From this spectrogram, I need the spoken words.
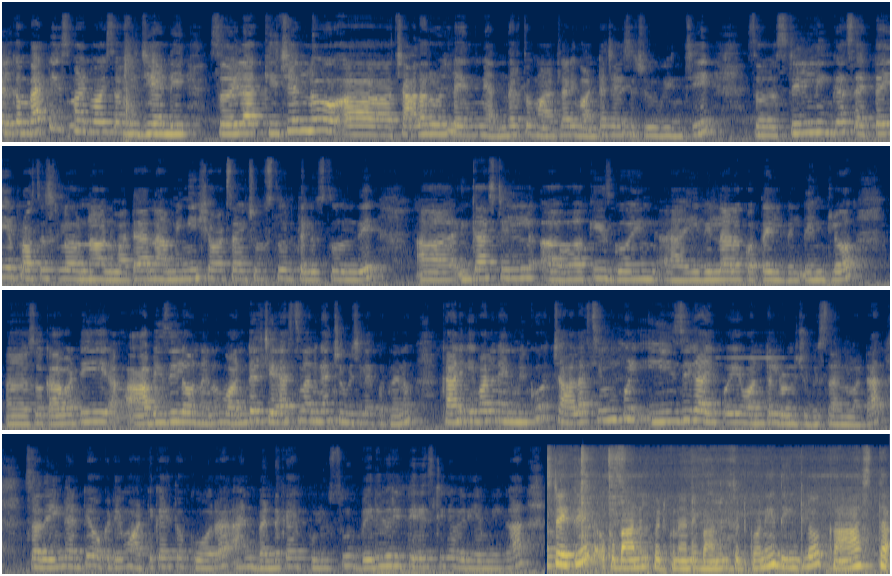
Welcome back to smart voice of Vijay అండి. So ఇలా కిచెన్లో చాలా రోజులైంది మీ అందరితో మాట్లాడి వంట చేసి చూపించి. సో స్టిల్ ఇంకా సెట్ అయ్యే ప్రాసెస్లో ఉన్నాం అనమాట నా మినీ షార్ట్స్ అవి చూస్తూ తెలుస్తుంది ఇంకా స్టిల్ వర్క్ ఈజ్ గోయింగ్ ఈ విల్లాలో కొత్త ఇంట్లో. సో కాబట్టి ఆ బిజీలో ఉన్నాను. వంటలు చేస్తున్నాను కానీ చూపించలేకపోతున్నాను. కానీ ఇవాళ నేను మీకు చాలా సింపుల్ ఈజీగా అయిపోయే వంటలు రెండు చూపిస్తాను అనమాట సో అదేంటంటే ఒకటేమో అట్టికాయతో కూర అండ్ బెండకాయ పులుసు. వెరీ వెరీ టేస్టీగా వెరీ ఎమ్మీగా ఫస్ట్ అయితే ఒక బాణలు పెట్టుకున్నాను. బాణలు పెట్టుకొని దీంట్లో కాస్త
